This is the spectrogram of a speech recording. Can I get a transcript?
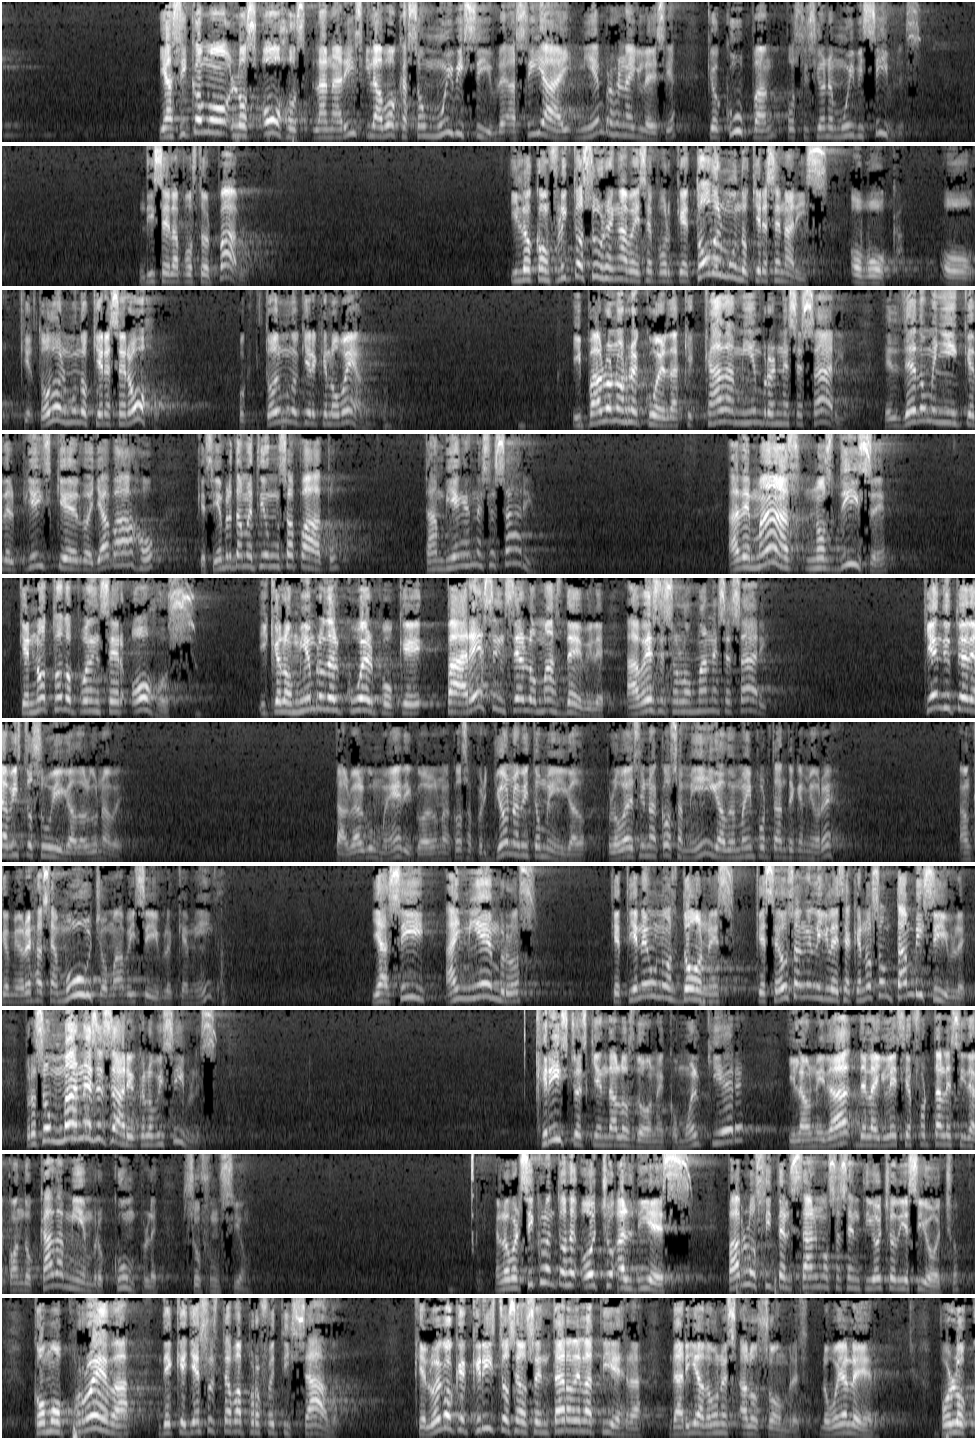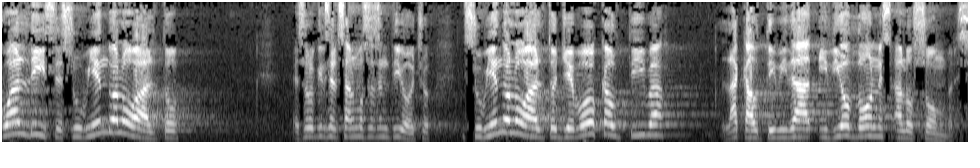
y así como los ojos, la nariz y la boca son muy visibles, así hay miembros en la iglesia que ocupan posiciones muy visibles. Dice el apóstol Pablo. Y los conflictos surgen a veces porque todo el mundo quiere ser nariz o boca, o que todo el mundo quiere ser ojo, porque todo el mundo quiere que lo vean. Y Pablo nos recuerda que cada miembro es necesario. El dedo meñique del pie izquierdo allá abajo que siempre está metido en un zapato, también es necesario. Además, nos dice que no todos pueden ser ojos y que los miembros del cuerpo que parecen ser los más débiles, a veces son los más necesarios. ¿Quién de ustedes ha visto su hígado alguna vez? Tal vez algún médico, alguna cosa, pero yo no he visto mi hígado. Pero voy a decir una cosa, mi hígado es más importante que mi oreja. Aunque mi oreja sea mucho más visible que mi hígado. Y así hay miembros que tienen unos dones que se usan en la iglesia que no son tan visibles, pero son más necesarios que los visibles. Cristo es quien da los dones como Él quiere y la unidad de la iglesia es fortalecida cuando cada miembro cumple su función. En los versículos entonces 8 al 10, Pablo cita el Salmo 68, 18 como prueba de que ya eso estaba profetizado que luego que Cristo se ausentara de la tierra, daría dones a los hombres. Lo voy a leer. Por lo cual dice, subiendo a lo alto, eso es lo que dice el Salmo 68, subiendo a lo alto llevó cautiva la cautividad y dio dones a los hombres.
